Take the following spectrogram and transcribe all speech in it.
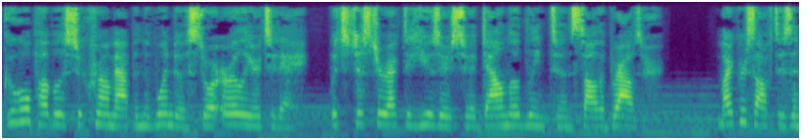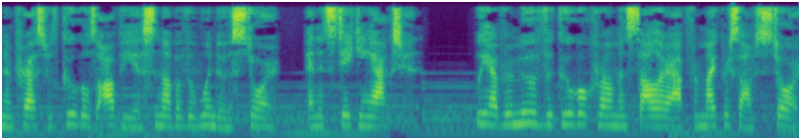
Google published a Chrome app in the Windows Store earlier today, which just directed users to a download link to install the browser. Microsoft isn't impressed with Google's obvious snub of the Windows Store, and it's taking action. We have removed the Google Chrome installer app from Microsoft Store,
